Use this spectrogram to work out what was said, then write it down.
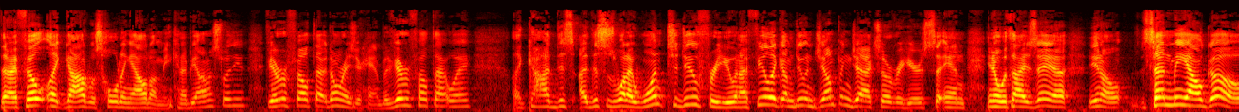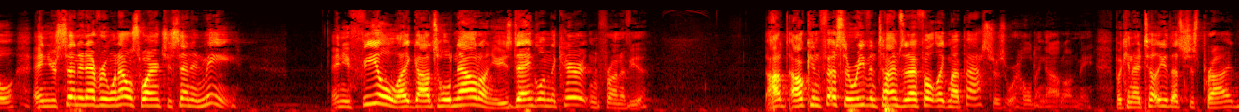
that I felt like God was holding out on me. Can I be honest with you? Have you ever felt that? Don't raise your hand, but have you ever felt that way? Like, God, this, I, this is what I want to do for you, and I feel like I'm doing jumping jacks over here. And, you know, with Isaiah, you know, send me, I'll go. And you're sending everyone else, why aren't you sending me? And you feel like God's holding out on you. He's dangling the carrot in front of you. I'll, I'll, confess there were even times that I felt like my pastors were holding out on me. But can I tell you that's just pride?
